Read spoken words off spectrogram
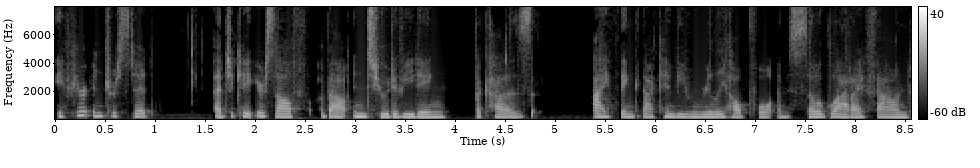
if you're interested, educate yourself about intuitive eating because I think that can be really helpful. I'm so glad I found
